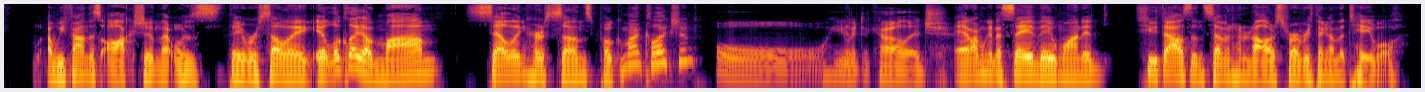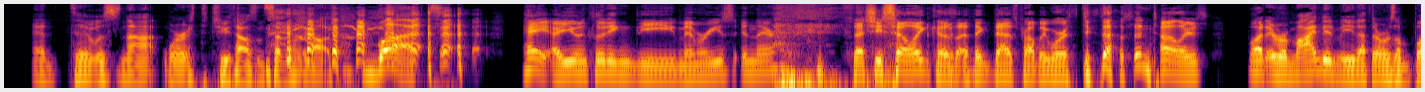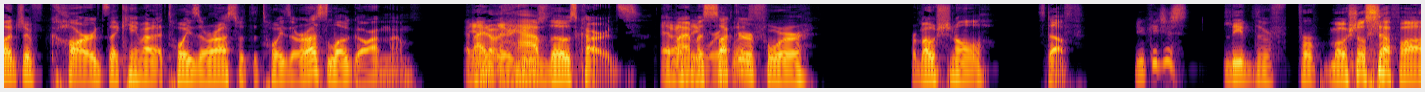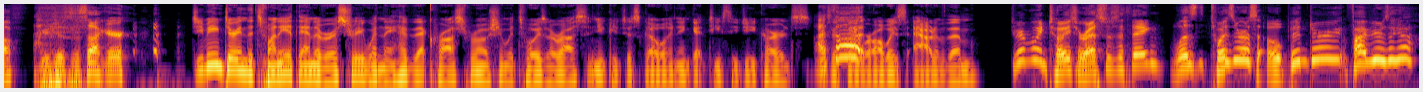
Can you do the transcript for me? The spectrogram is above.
we found this auction that was they were selling. It looked like a mom selling her son's Pokemon collection, Oh, he went to college. and I'm gonna say they wanted two thousand seven hundred dollars for everything on the table, and it was not worth two thousand seven hundred dollars. but hey, are you including the memories in there that she's selling? Because I think that's probably worth two thousand dollars. But it reminded me that there was a bunch of cards that came out at Toys R Us with the Toys R Us logo on them. And, I don't have used- those cards. And Are I'm a sucker for promotional stuff. You could just leave the promotional stuff off. You're just a sucker. Do you mean during the 20th anniversary when they had that cross promotion with Toys R Us and you could just go in and get TCG cards? I as thought- they were always out of them. Do you remember when Toys R Us was a thing? Was Toys R Us open during five years ago?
